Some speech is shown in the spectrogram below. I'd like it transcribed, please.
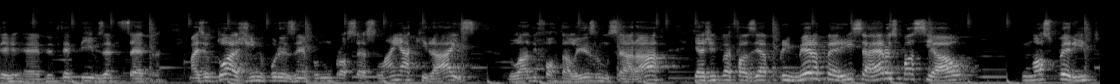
é, detetives, etc. Mas eu estou agindo, por exemplo, num processo lá em Aquiraz, do lado de Fortaleza, no Ceará, que a gente vai fazer a primeira perícia aeroespacial com o nosso perito,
